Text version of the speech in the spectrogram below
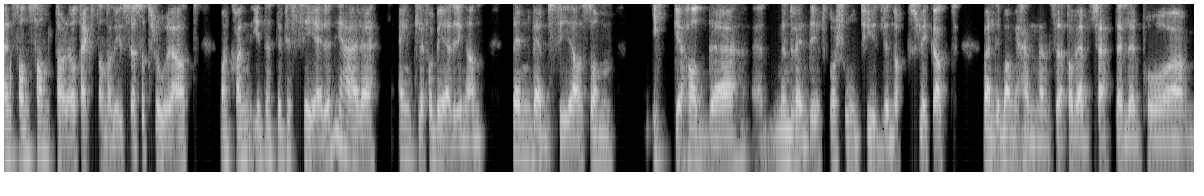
en sånn samtale- og tekstanalyse så tror jeg at man kan identifisere de her eh, enkle forbedringene. Den websida som ikke hadde eh, nødvendig informasjon tydelig nok, slik at veldig mange henvendelser på webchat eller på um,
